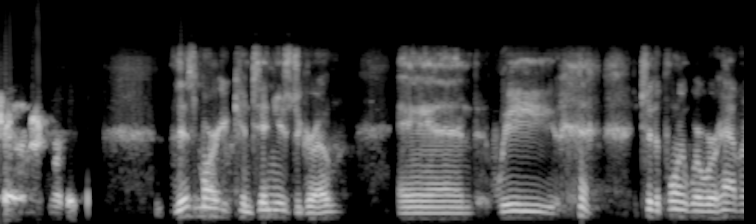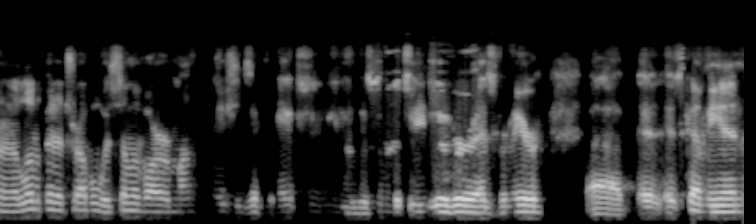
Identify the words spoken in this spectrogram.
trailer vac market? This market continues to grow and we to the point where we're having a little bit of trouble with some of our modifications in production you know with some of the changeover as vermeer uh, has come in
